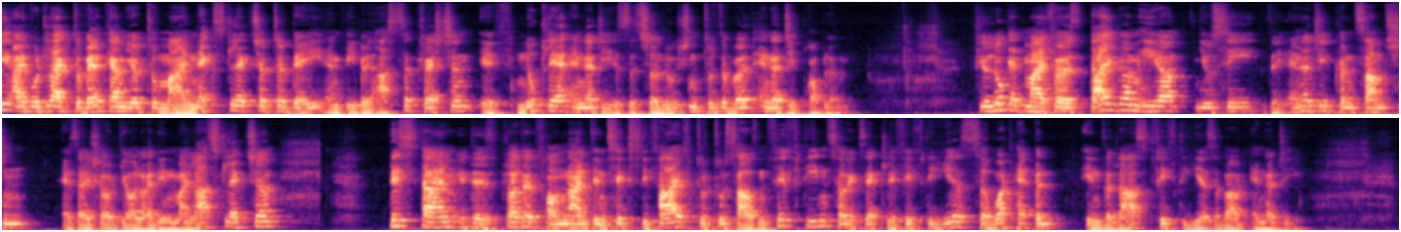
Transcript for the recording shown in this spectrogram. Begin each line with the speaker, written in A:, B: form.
A: everybody, I would like to welcome you to my next lecture today and we will ask the question if nuclear energy is the solution to the world energy problem. If you look at my first diagram here, you see the energy consumption as I showed you already in my last lecture. This time it is plotted from 1965 to 2015, so exactly 50 years. So what happened in the last 50 years about energy?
